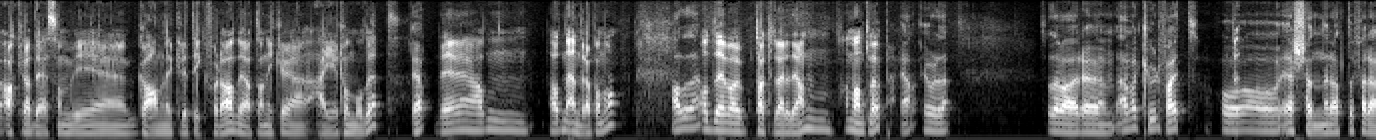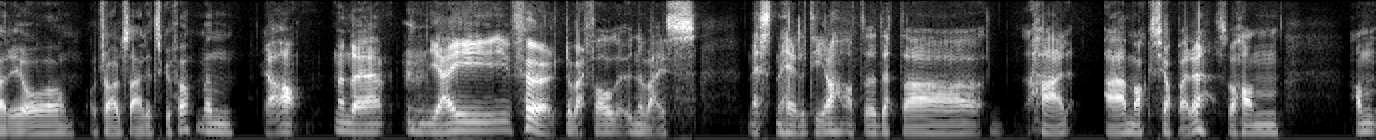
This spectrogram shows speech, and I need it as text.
akkurat det som vi eh, ga han litt kritikk for da, det at han ikke eier tålmodighet, Ja. det hadde han, hadde endra på nå. Hadde det. Og det var jo takket være det han, han vant løp. Ja, gjorde det. Så det var, eh, det var en kul fight. Og jeg skjønner at Ferrari og, og Charles er litt skuffa, men Ja, men det Jeg følte i hvert fall underveis nesten hele tida at dette her er Max kjappere, så han, han,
